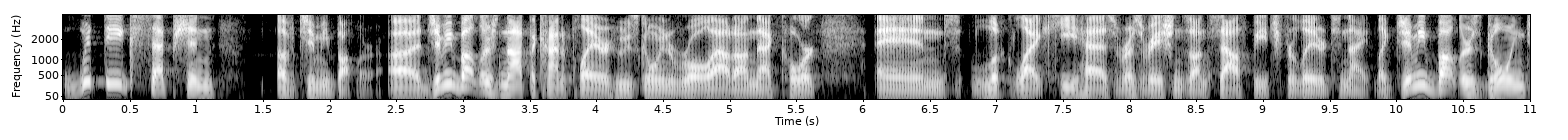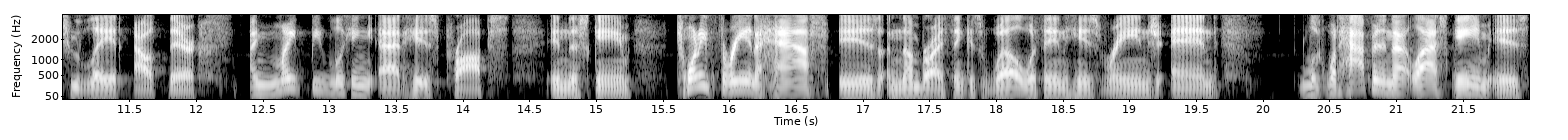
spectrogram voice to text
with the exception of Jimmy Butler. Uh, Jimmy Butler's not the kind of player who's going to roll out on that court and look like he has reservations on South Beach for later tonight. Like Jimmy Butler's going to lay it out there. I might be looking at his props in this game. 23 and a half is a number I think is well within his range. And look, what happened in that last game is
